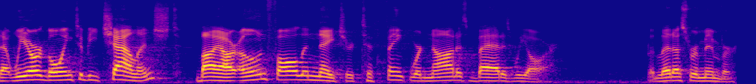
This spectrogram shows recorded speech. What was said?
that we are going to be challenged by our own fallen nature to think we're not as bad as we are. But let us remember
